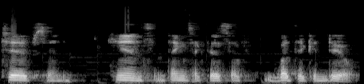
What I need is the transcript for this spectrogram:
tips and hints and things like this of what they can do.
